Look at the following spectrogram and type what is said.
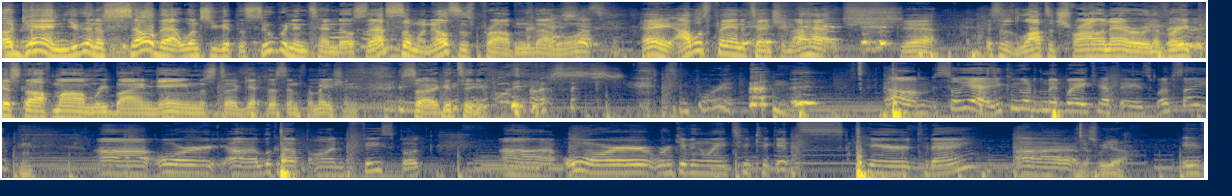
Again, you're gonna sell that once you get the Super Nintendo, so that's someone else's problem down the line. Hey, I was paying attention. I had, yeah. This is lots of trial and error, and a very pissed off mom rebuying games to get this information. Sorry, continue, please. it's important. um, so yeah, you can go to the Midway Cafe's website, uh, or uh, look it up on Facebook, uh, or we're giving away two tickets here today. Uh, Yes, we are. if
